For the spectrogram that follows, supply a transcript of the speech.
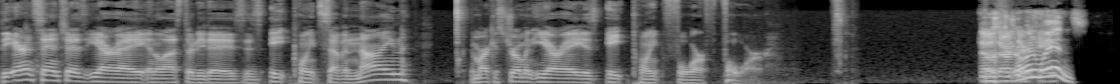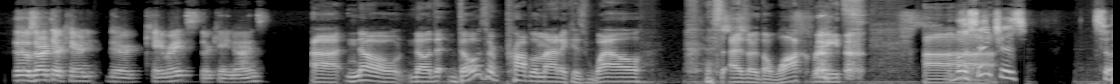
the Aaron Sanchez ERA in the last 30 days is 8.79. The Marcus Stroman ERA is 8.44. Those aren't their Stroman K, wins. those aren't their K, their K rates, their K nines. Uh, no, no, th- those are problematic as well, as, as are the walk rates. Uh, Although Sanchez, so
